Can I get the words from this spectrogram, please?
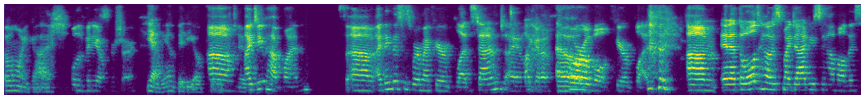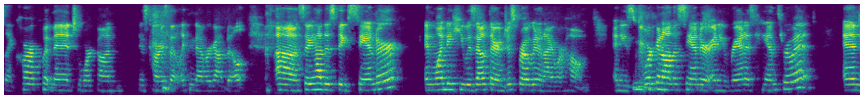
Oh my gosh. Well, the video for sure. Yeah, we have video. Um, too. I do have one. So, um, I think this is where my fear of blood stemmed. I have like a Oh. horrible fear of blood. Um, and at the old house, my dad used to have all this like car equipment to work on his cars that like never got built. Uh, so he had this big sander, and one day he was out there, and just Brogan and I were home, and he's working on the sander, and he ran his hand through it, and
